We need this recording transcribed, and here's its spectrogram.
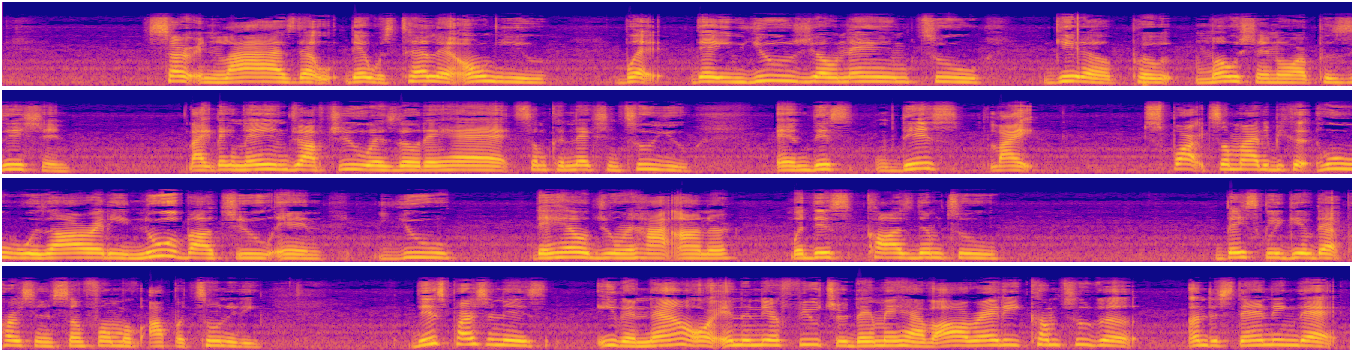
certain lies that they was telling on you, but they use your name to get a promotion or a position. Like they name dropped you as though they had some connection to you. And this this like sparked somebody because who was already knew about you and you they held you in high honor, but this caused them to basically give that person some form of opportunity. This person is either now or in the near future, they may have already come to the understanding that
